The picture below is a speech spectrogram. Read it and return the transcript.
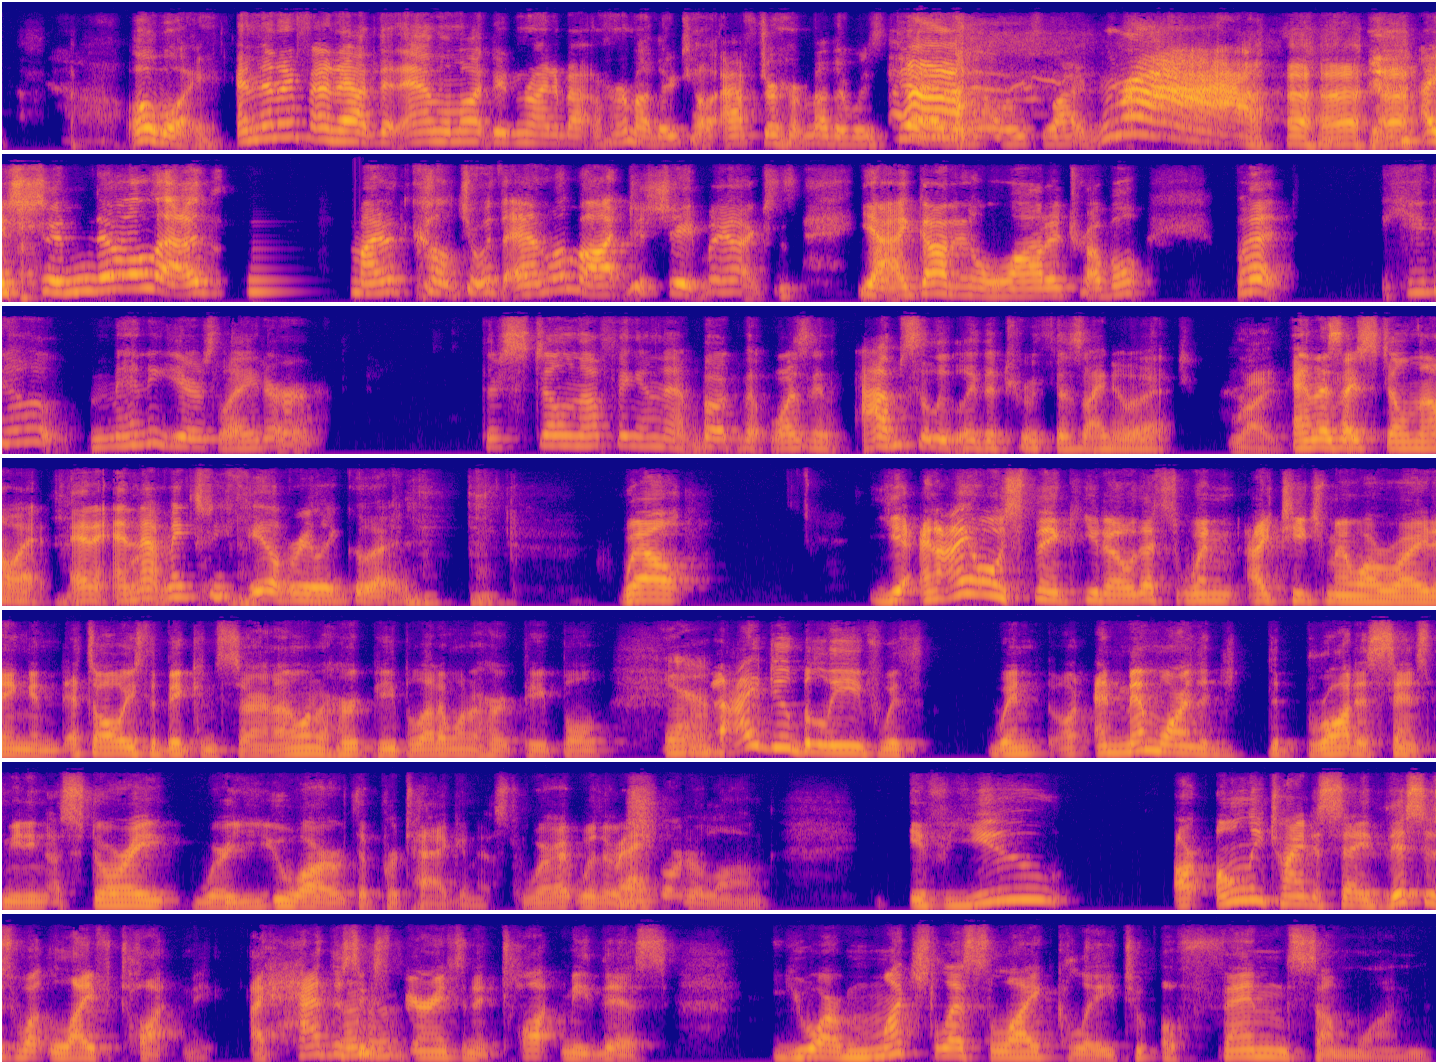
oh boy! And then I found out that Anne Lamott didn't write about her mother till after her mother was dead, and I was like, Rah! I shouldn't have allowed my culture with Anne Lamott to shape my actions. Yeah, I got in a lot of trouble, but you know, many years later, there's still nothing in that book that wasn't absolutely the truth as I knew it. Right. And as I still know it. And, and right. that makes me feel really good. Well, yeah. And I always think, you know, that's when I teach memoir writing, and that's always the big concern. I don't want to hurt people. I don't want to hurt people. Yeah. But I do believe with when, and memoir in the, the broadest sense, meaning a story where you are the protagonist, where, whether right. it's short or long. If you are only trying to say, this is what life taught me, I had this mm-hmm. experience and it taught me this you are much less likely to offend someone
